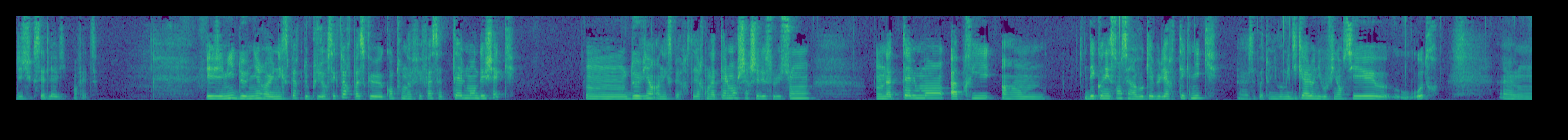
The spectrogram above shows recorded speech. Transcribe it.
du succès de la vie, en fait. Et j'ai mis devenir une experte de plusieurs secteurs parce que quand on a fait face à tellement d'échecs, on devient un expert. C'est-à-dire qu'on a tellement cherché des solutions, on a tellement appris des connaissances et un vocabulaire technique, euh, ça peut être au niveau médical, au niveau financier euh, ou autre, euh,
